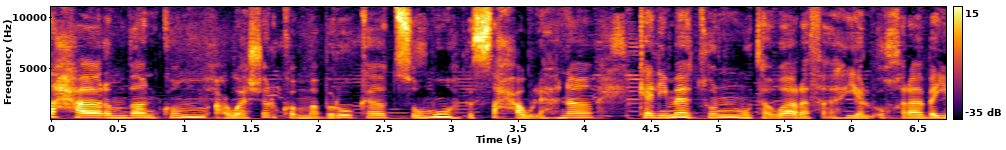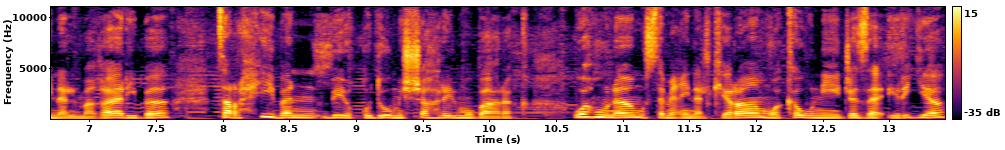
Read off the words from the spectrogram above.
صحة رمضانكم عواشركم مبروكة تصوموه بالصحة والهنا كلمات متوارثة هي الأخرى بين المغاربة ترحيبا بقدوم الشهر المبارك. وهنا مستمعينا الكرام وكوني جزائرية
